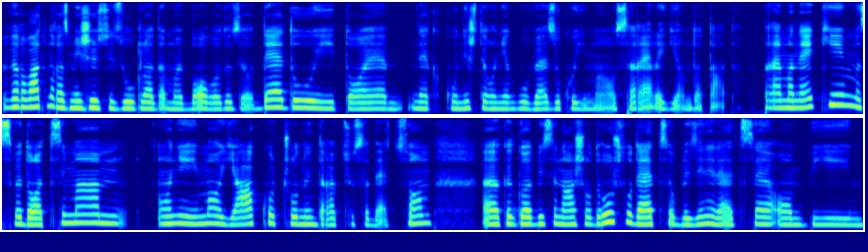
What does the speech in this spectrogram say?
Verovatno razmišljajući iz ugla da mu je Bog oduzeo dedu i to je nekako uništilo njegovu vezu koju imao sa religijom do tada. Prema nekim svedocima on je imao jako čudnu interakciju sa decom. E, kad god bi se našao u društvu dece, u blizini dece, on bi im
